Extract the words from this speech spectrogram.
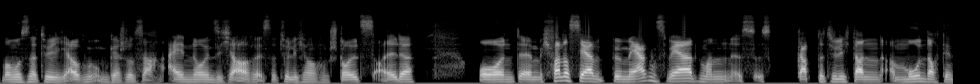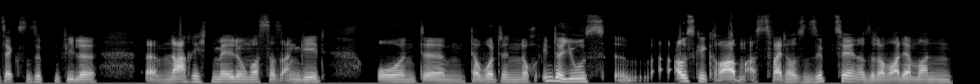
man muss natürlich auch im Umkehrschluss sagen, 91 Jahre ist natürlich auch ein stolzes Alter. Und ähm, ich fand das sehr bemerkenswert. Man, es, es gab natürlich dann am Montag, den 6.7., viele ähm, Nachrichtenmeldungen, was das angeht. Und ähm, da wurden noch Interviews ähm, ausgegraben aus 2017. Also da war der Mann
